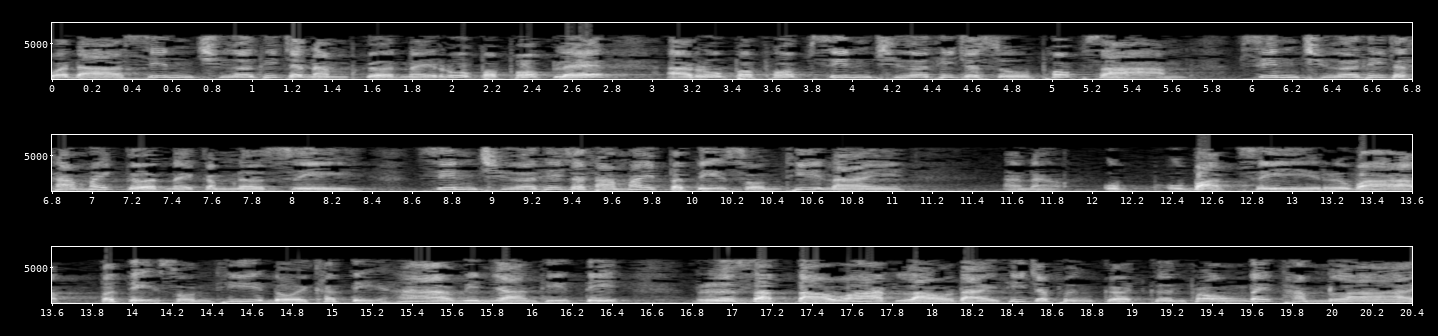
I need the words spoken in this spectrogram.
วดา สิ้นเชื้อที่จะนำเกิดในรูปประพบและอรูปประพบ สิ้นเชื้อที่จะสู่ภพสามสิ้นเชื้อที่จะทำให้เกิดในกำเนิดสี่สิ้นเชื้อที่จะทำให้ปฏิสนธิใน อันนะอุบัติสี่หรือว่าปฏิสนธิโดยคติห้าวิญญาณทิติ หรือสัตตาวาสเหล่าใดที่จะพึงเกิดขึ้น พระองค์ได้ทำลาย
